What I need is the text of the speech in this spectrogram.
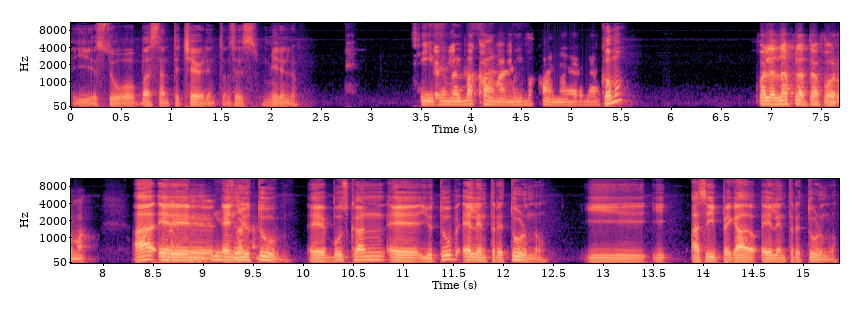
y estuvo bastante chévere. Entonces, mírenlo. Sí, fue muy bacano, muy bacano, de verdad. ¿Cómo? ¿Cuál es la plataforma? Ah, en, YouTube. Eh, buscan eh, YouTube el entreturno. Y, así pegado, el entreturno.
